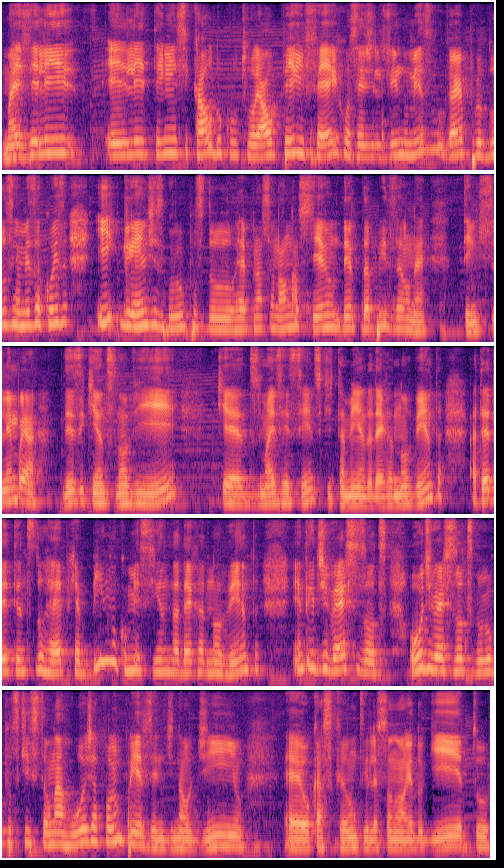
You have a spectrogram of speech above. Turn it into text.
Mas ele ele tem esse caldo cultural periférico, ou seja, eles vêm do mesmo lugar, produzem a mesma coisa e grandes grupos do rap nacional nasceram dentro da prisão, né? Tem que se lembrar, desde 509E, que é dos mais recentes, que também é da década de 90, até Detentos do Rap, que é bem no comecinho da década de 90, entre diversos outros. Ou diversos outros grupos que estão na rua já foram presos, Dinaldinho, é, o Cascão, Trilha Sonora do Gueto,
